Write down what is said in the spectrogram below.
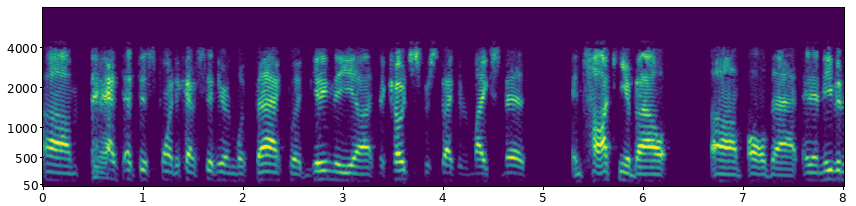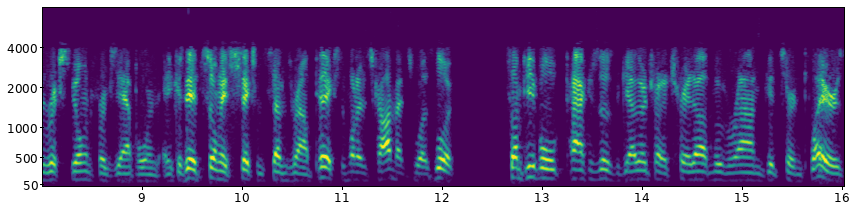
um, at, at this point to kind of sit here and look back. But getting the uh, the coach's perspective of Mike Smith and talking about um, all that, and then even Rick Spielman, for example, because they had so many sixth and seventh round picks, and one of his comments was, "Look, some people package those together, and try to trade up, move around, get certain players."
